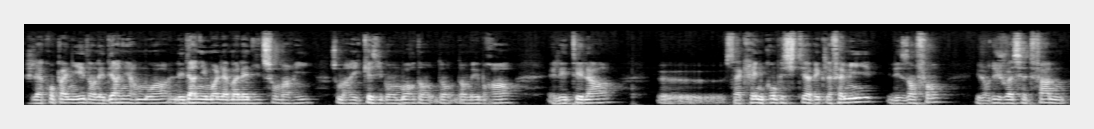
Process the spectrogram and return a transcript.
je l'ai accompagnée dans les derniers mois, les derniers mois de la maladie de son mari. Son mari est quasiment mort dans, dans, mes bras. Elle était là. Euh, ça a créé une complicité avec la famille, les enfants. Et aujourd'hui, je vois cette femme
